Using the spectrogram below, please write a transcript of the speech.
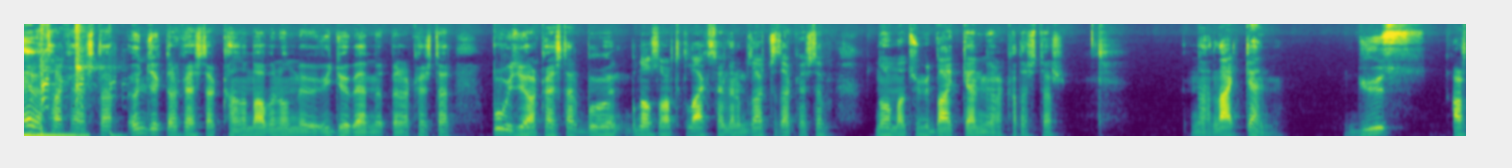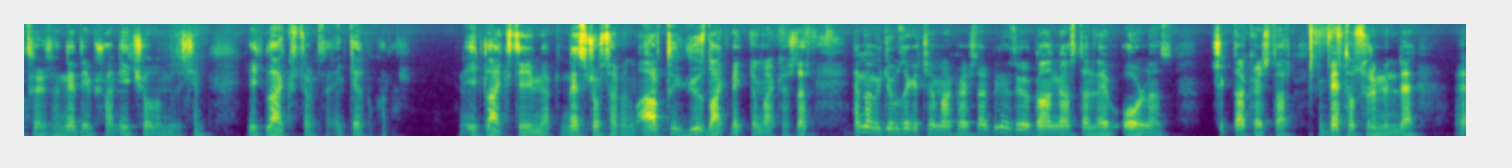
Evet arkadaşlar. Öncelikle arkadaşlar kanalıma abone olmayı ve videoyu beğenmeyi unutmayın arkadaşlar. Bu video arkadaşlar bugün bundan sonra artık like sayılarımızı açacağız arkadaşlar. Normal çünkü like gelmiyor arkadaşlar. Ne like gelmiyor. 100 arkadaşlar ne diyeyim şu an ilk şey olduğumuz için. İlk like istiyorum sen ilk kez bu kadar. Yani ilk like isteğimi yaptım. Neyse çok sarmadım. Artı 100 like bekliyorum arkadaşlar. Hemen videomuza geçelim arkadaşlar. Bildiğiniz gibi Gangnam Style Live Orleans çıktı arkadaşlar. Beta sürümünde ee,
